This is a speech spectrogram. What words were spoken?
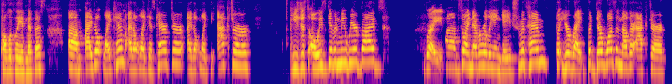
publicly admit this. Um, I don't like him. I don't like his character. I don't like the actor. He's just always given me weird vibes. Right. Um, so I never really engaged with him. But you're right. But there was another actor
